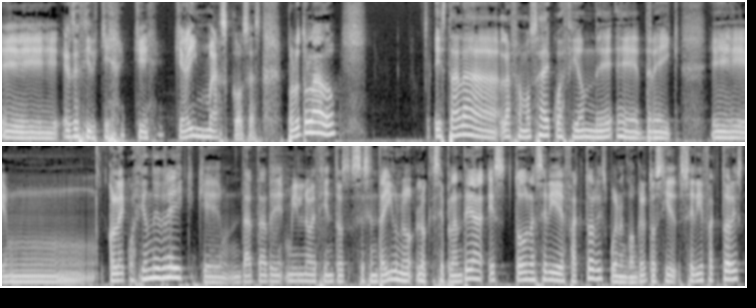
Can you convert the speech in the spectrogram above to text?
es decir, que, que hay más cosas. Por otro lado, está la, la, famosa ecuación de eh, Drake. Eh, con la ecuación de Drake, que data de 1961, lo que se plantea es toda una serie de factores, bueno, en concreto serie de factores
